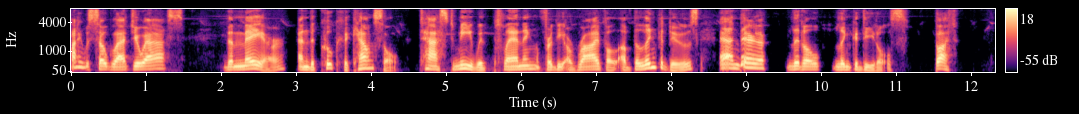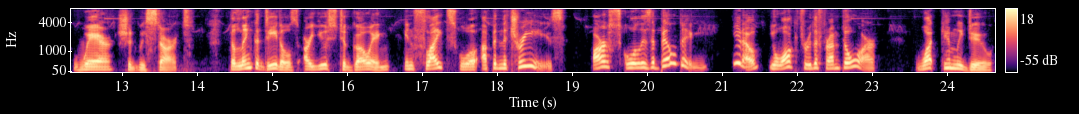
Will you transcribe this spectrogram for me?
I was so glad you asked. The mayor and the Kuka Council tasked me with planning for the arrival of the Link-a-doos and their little Linkadeedles. But where should we start? The Linkadeedles are used to going in flight school up in the trees. Our school is a building. You know, you walk through the front door. What can we do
